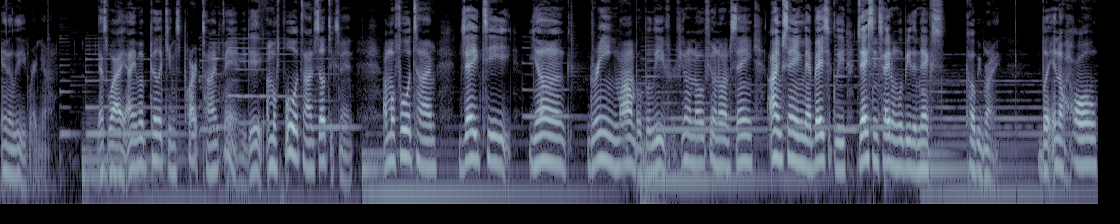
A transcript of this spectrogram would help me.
in the league right now. That's why I am a Pelicans part-time fan. You did. I'm a full-time Celtics fan. I'm a full-time JT Young Green Mamba believer. If you don't know, if you don't know what I'm saying, I'm saying that basically Jayson Tatum will be the next Kobe Bryant, but in a whole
